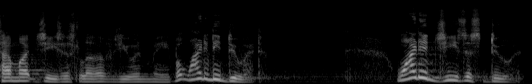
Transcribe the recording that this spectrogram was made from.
how much Jesus loves you and me. But why did he do it? Why did Jesus do it?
